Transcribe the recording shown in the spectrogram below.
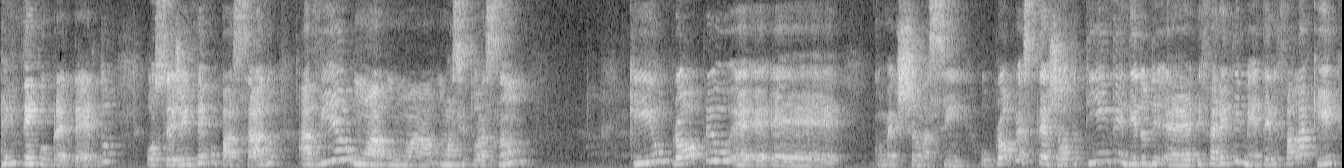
em tempo pretérito, ou seja, em tempo passado, havia uma, uma, uma situação que o próprio, é, é, é como é que chama assim, o próprio STJ tinha entendido de, é, diferentemente. Ele fala aqui,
